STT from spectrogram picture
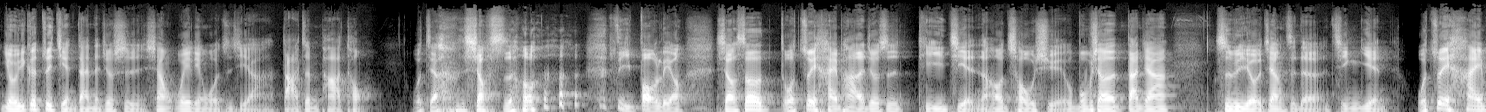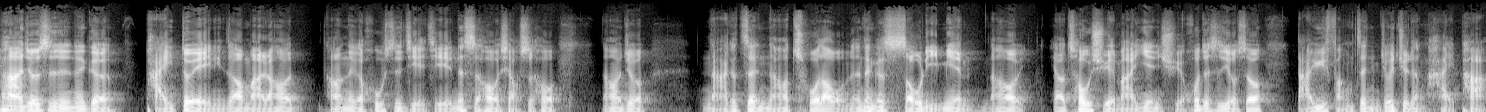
有一个最简单的，就是像威廉我自己啊，打针怕痛。我讲 小时候 自己爆料，小时候我最害怕的就是体检，然后抽血。我不晓得大家是不是有这样子的经验。我最害怕就是那个排队，你知道吗？然后，然后那个护士姐姐那时候小时候，然后就。拿个针，然后戳到我们的那个手里面，然后要抽血嘛，验血，或者是有时候打预防针，你就会觉得很害怕。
